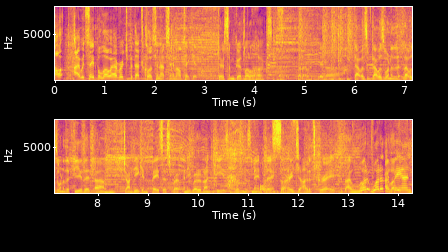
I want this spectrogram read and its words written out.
I'll, I would say below average, but that's close enough, Sam. I'll take it. there's some good little hooks, but whatever. It- that was that was one of the that was one of the few that um, John Deacon, bassist, wrote, and he wrote it on keys. It wasn't his main Oh, thing. sorry, John. But it's great. I love. What, what I other love the- band?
